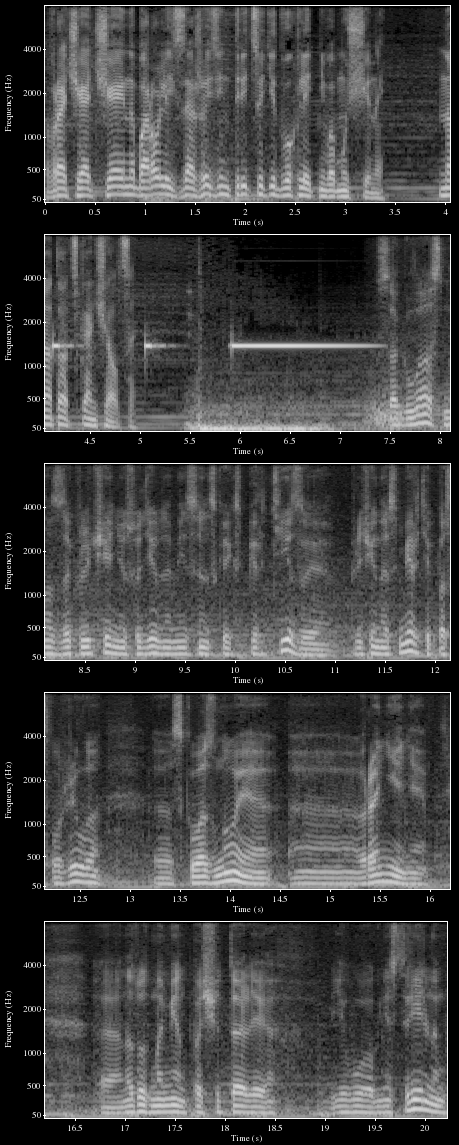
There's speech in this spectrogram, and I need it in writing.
Врачи отчаянно боролись за жизнь 32-летнего мужчины – но тот скончался. Согласно заключению судебно-медицинской экспертизы, причиной смерти послужило э, сквозное э, ранение. Э, на тот момент посчитали его огнестрельным,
